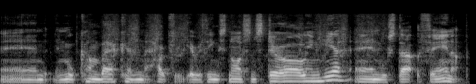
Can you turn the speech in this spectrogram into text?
and then we'll come back and hopefully everything's nice and sterile in here and we'll start the fan up.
